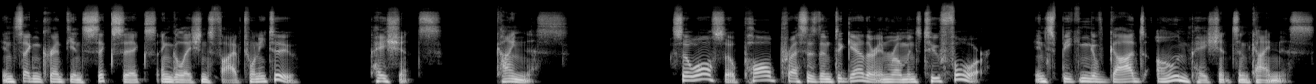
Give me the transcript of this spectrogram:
in 2 Corinthians 6 6 and Galatians 5.22. Patience, kindness. So also, Paul presses them together in Romans 2 4 in speaking of God's own patience and kindness.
